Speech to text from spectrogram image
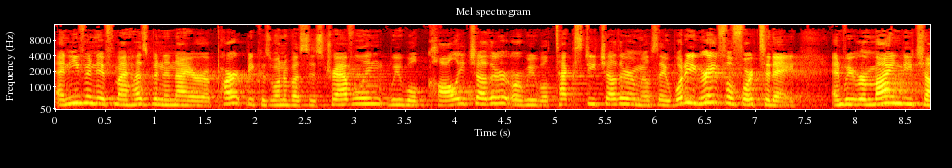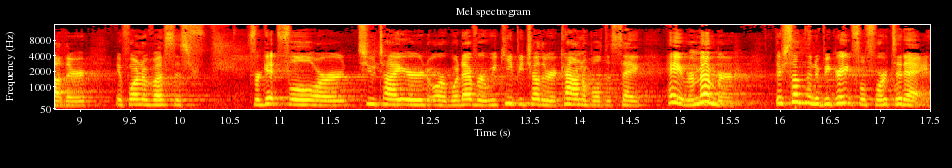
And even if my husband and I are apart because one of us is traveling, we will call each other or we will text each other and we'll say, What are you grateful for today? And we remind each other if one of us is forgetful or too tired or whatever, we keep each other accountable to say, Hey, remember, there's something to be grateful for today.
